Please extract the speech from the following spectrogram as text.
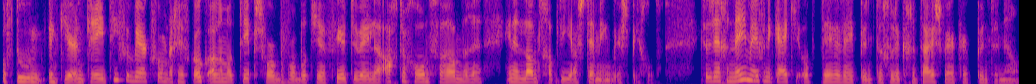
Of doe een keer een creatieve werkvorm. Daar geef ik ook allemaal tips voor. Bijvoorbeeld je virtuele achtergrond veranderen in een landschap die jouw stemming weerspiegelt. Ik zou zeggen, neem even een kijkje op www.degelukkigethuiswerker.nl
